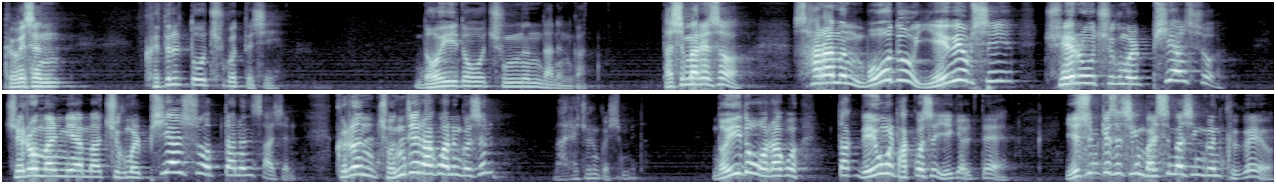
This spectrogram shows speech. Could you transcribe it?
그것은 그들도 죽었듯이 너희도 죽는다는 것. 다시 말해서 사람은 모두 예외 없이 죄로 죽음을 피할 수, 죄로 말미암아 죽음을 피할 수 없다는 사실, 그런 존재라고 하는 것을 말해주는 것입니다. 너희도라고 딱 내용을 바꿔서 얘기할 때 예수님께서 지금 말씀하신 건 그거예요.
